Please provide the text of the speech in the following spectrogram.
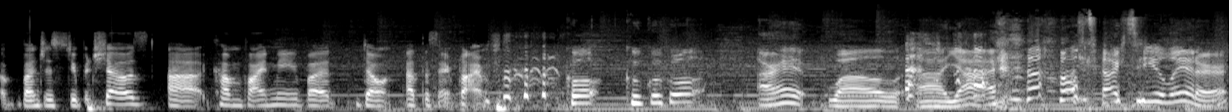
a bunch of stupid shows. Uh, come find me, but don't at the same time. cool, cool, cool, cool. All right. Well, uh, yeah, I'll talk to you later.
